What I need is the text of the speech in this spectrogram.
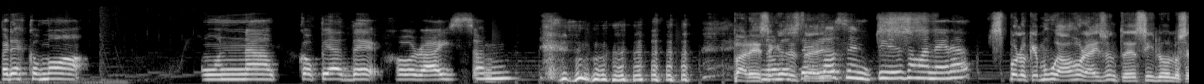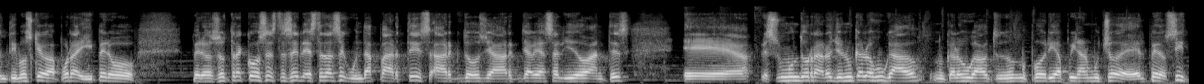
pero es como una copia de Horizon Parece que se está. ¿Lo sentí de esa manera? Por lo que hemos jugado Horizon, entonces sí lo, lo sentimos que va por ahí, pero pero es otra cosa. Esta es, esta es la segunda parte, es Ark 2, ya Ark ya había salido antes. Eh, es un mundo raro, yo nunca lo he jugado, nunca lo he jugado, entonces no, podría opinar mucho de él, pero sí,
